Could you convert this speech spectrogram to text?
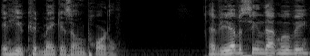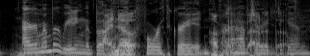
and he could make his own portal. Have you ever seen that movie? I remember reading the book I in know- like fourth grade. I've heard I have to about read it, it, again.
